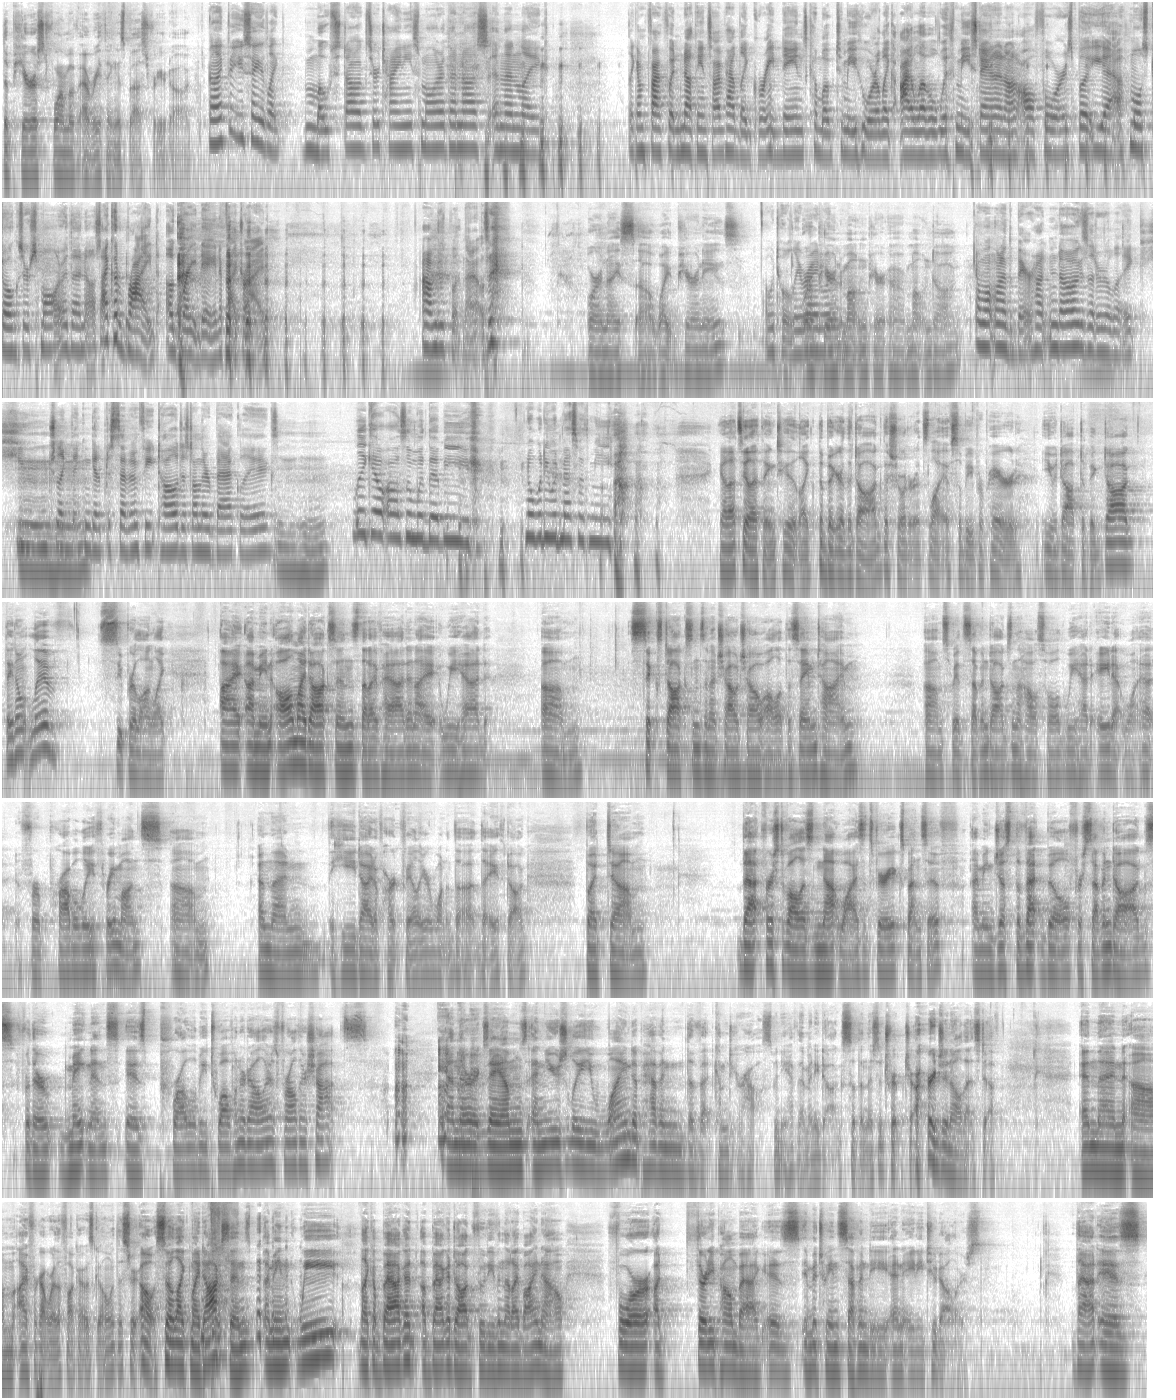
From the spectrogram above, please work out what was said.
The purest form of everything is best for your dog. I like that you say like most dogs are tiny, smaller than us, and then like. Like I'm five foot nothing, so I've had like Great Danes come up to me who are like eye level with me, standing on all fours. But yeah, most dogs are smaller than us. I could ride a Great Dane if I tried. I'm just putting that out there. Or a nice uh, white Pyrenees. I would totally or a ride Pyre- one. mountain Pyre- uh, mountain dog. I want one of the bear hunting dogs that are like huge, like they can get up to seven feet tall just on their back legs. Mm-hmm. Like how awesome would that be? Nobody would mess with me. Yeah, that's the other thing too. Like the bigger the dog, the shorter its life. So be prepared. You adopt a big dog, they don't live super long. Like I, I mean, all my dachshunds that I've had, and I, we had um, six dachshunds and a chow chow all at the same time. Um, so we had seven dogs in the household. We had eight at one at, for probably three months, um, and then he died of heart failure. One of the the eighth dog, but um, that first of all is not wise. It's very expensive. I mean, just the vet bill for seven dogs for their maintenance is probably twelve hundred dollars for all their shots and their exams. And usually, you wind up having the vet come to your house when you have that many dogs. So then there's a trip charge and all that stuff. And then um, I forgot where the fuck I was going with this. Oh, so like my dachshunds, I mean, we like a bag of a bag of dog food, even that I buy now, for a thirty pound bag is in between seventy and eighty two dollars. That is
